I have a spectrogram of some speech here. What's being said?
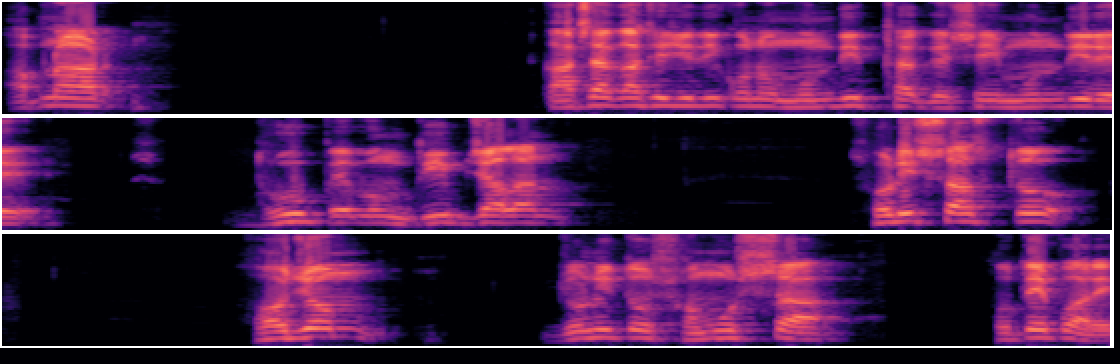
আপনার কাছাকাছি যদি কোনো মন্দির থাকে, সেই মন্দিরে ধূপ এবং দ্বীপ জ্বালান। শরীর স্বাস্থ্য হজম জনিত সমস্যা হতে পারে,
